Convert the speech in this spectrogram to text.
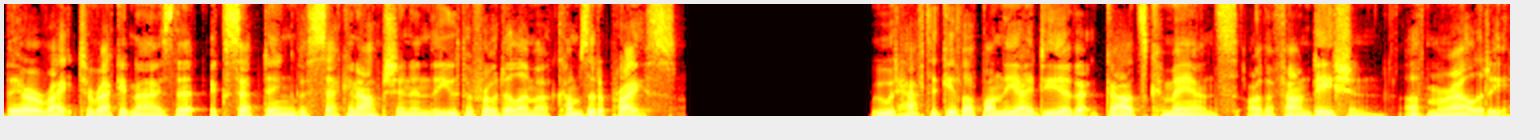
they are right to recognize that accepting the second option in the Euthyphro dilemma comes at a price. We would have to give up on the idea that God's commands are the foundation of morality.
